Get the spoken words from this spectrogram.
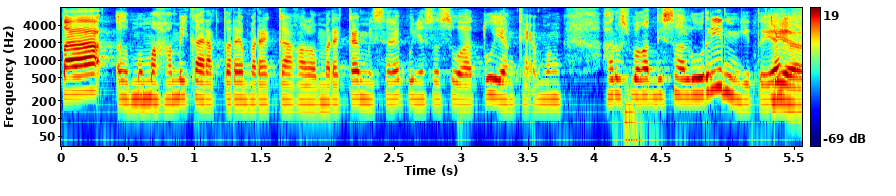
eh, memahami karakternya mereka kalau mereka misalnya punya sesuatu yang kayak emang harus banget disalurin gitu ya Iya.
